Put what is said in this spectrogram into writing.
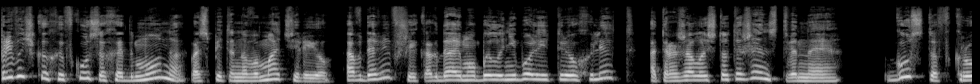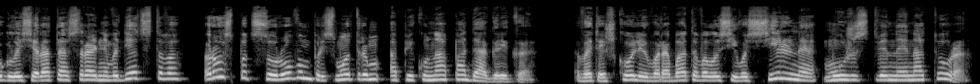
привычках и вкусах Эдмона, воспитанного матерью, овдовевшей, когда ему было не более трех лет, отражалось что-то женственное. Густав, круглый сирота с раннего детства, рос под суровым присмотром опекуна Подагрика. В этой школе вырабатывалась его сильная, мужественная натура.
